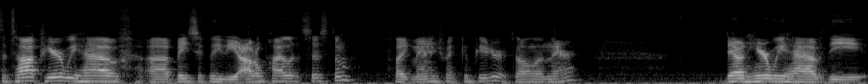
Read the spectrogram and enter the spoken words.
the top here we have uh, basically the autopilot system, flight management computer. It's all in there. Down here we have the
